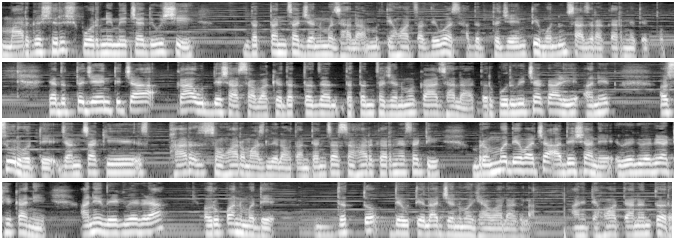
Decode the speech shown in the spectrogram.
मार्गशीर्ष पौर्णिमेच्या दिवशी दत्तांचा जन्म झाला. मग तेव्हाचा दिवस हा दत्त जयंती म्हणून साजरा करण्यात येतो. या दत्त जयंतीचा का उद्देश असावा किंवा दत्त दत्तांचा जन्म का झाला? तर पूर्वीच्या काळी अनेक असुर होते ज्यांचा की फार संहार माजलेला होता. आणि त्यांचा संहार करण्यासाठी ब्रह्मदेवाच्या आदेशाने वेगवेगळ्या ठिकाणी आणि वेगवेगळ्या रूपांमध्ये दत्त देवतेला जन्म घ्यावा लागला. आणि तेव्हा त्यानंतर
